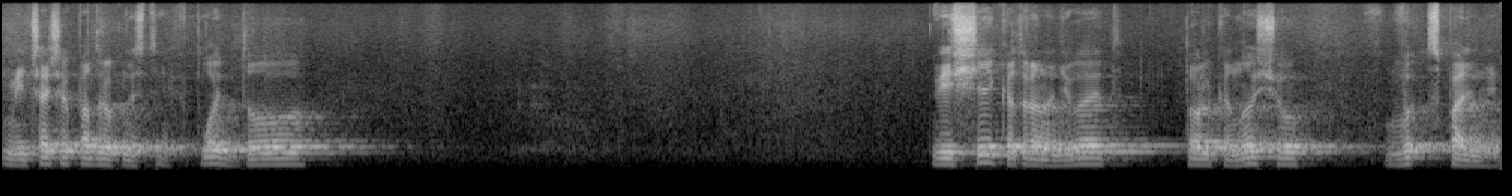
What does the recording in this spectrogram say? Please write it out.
мельчайших подробностей, вплоть до вещей, которые он надевает только ночью в спальне.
